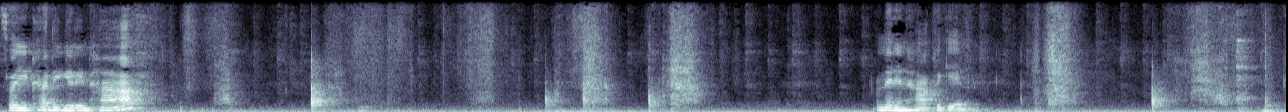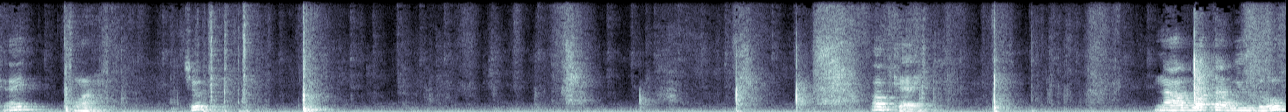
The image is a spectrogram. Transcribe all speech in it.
So you're cutting it in half. And then in half again. Okay, one, two. Okay. Now what I will do,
